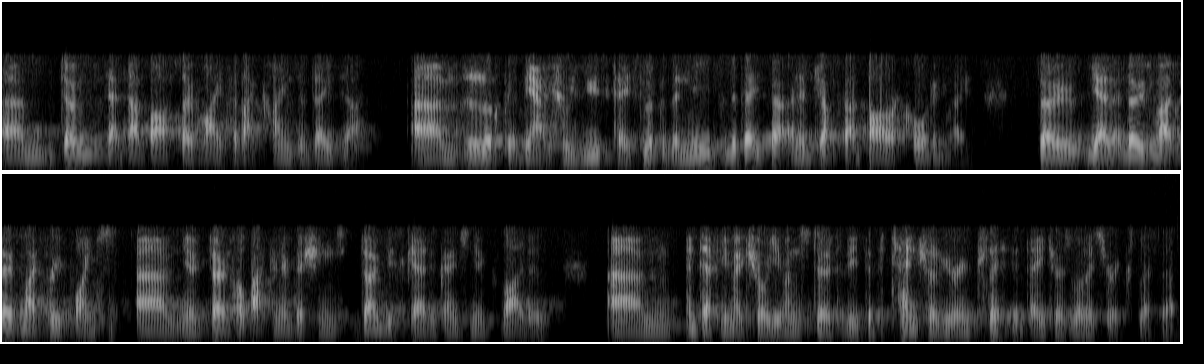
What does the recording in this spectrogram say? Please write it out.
um, don't set that bar so high for that kinds of data. Um, look at the actual use case, look at the need for the data, and adjust that bar accordingly. So yeah, those are my those are my three points. Um, you know, don't hold back on ambitions. Don't be scared of going to new providers, um, and definitely make sure you've understood the, the potential of your implicit data as well as your explicit.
